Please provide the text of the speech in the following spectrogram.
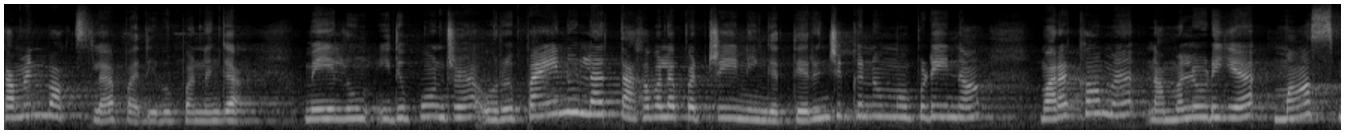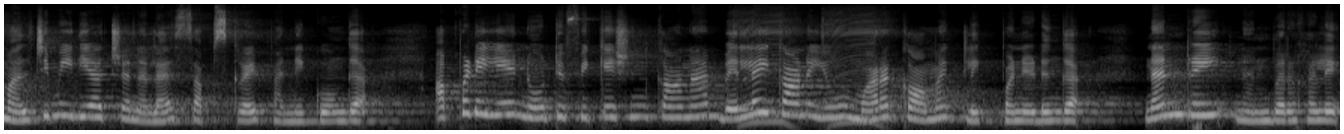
கமெண்ட் பாக்ஸில் பதிவு பண்ணுங்கள் மேலும் இது போன்ற ஒரு பயனுள்ள தகவலை பற்றி நீங்கள் தெரிஞ்சுக்கணும் அப்படின்னா மறக்காமல் நம்மளுடைய மாஸ் மல்டிமீடியா சேனலை சப்ஸ்கிரைப் பண்ணிக்கோங்க. அப்படியே நோட்டிஃபிகேஷனுக்கான பெல்லைக்கானையும் மறக்காமல் கிளிக் பண்ணிடுங்க. நன்றி நண்பர்களே.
